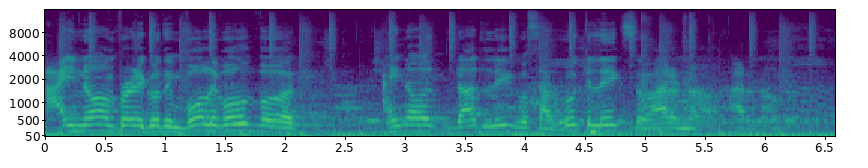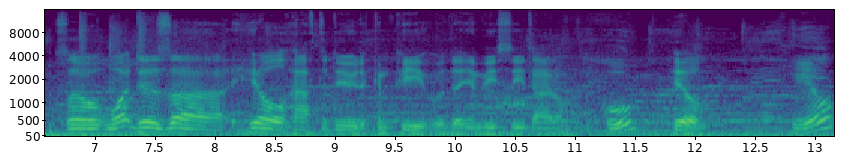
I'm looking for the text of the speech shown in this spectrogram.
I know I'm pretty good in volleyball, but I know that league was a rookie league, so I don't know. I don't know. Bro. So, what does uh, Hill have to do to compete with the MVC title? Who? Hill. Hill?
